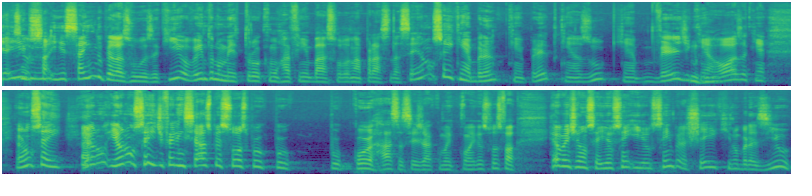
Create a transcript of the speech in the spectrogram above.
e aí, sa- e saindo pelas ruas aqui, eu entro no metrô, como o Rafinha Basso falou na Praça da Sé, eu não sei quem é branco, quem é preto, quem é azul, quem é verde, quem é rosa, quem é... Eu não sei. Eu, não, eu não sei diferenciar as pessoas por, por, por cor, raça, seja como é, como é que as pessoas falam. Realmente não sei. E eu, se- eu sempre achei que no Brasil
